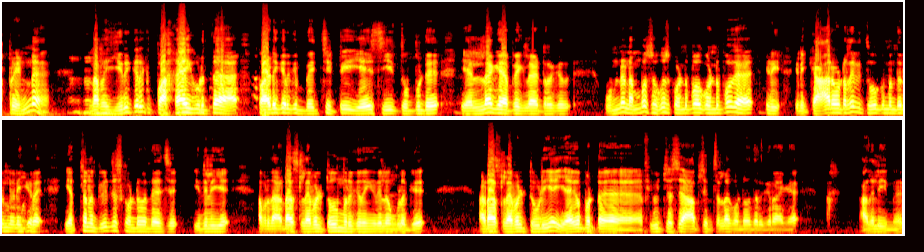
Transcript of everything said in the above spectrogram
அப்புறம் என்ன? நம்ம இருக்கிறதுக்கு பாய் கொடுத்தா படுக்கிறதுக்கு பெட்ஷீட்டு ஏசி துப்புட்டு எல்லாம் கேட்பீங்களாட்டு இருக்குது. இன்னும் நம்ம சொகுசு கொண்டு போக கொண்டு போக இனி இனி கார் ஓட்டுறதே நீ தூக்கம் வந்துருன்னு நினைக்கிறேன் எத்தனை ஃபியூச்சர்ஸ் கொண்டு வந்தாச்சு இதுலேயே. அப்புறம் இந்த அடாஸ் லெவல் டூவும் இருக்குதுங்க இதில் உங்களுக்கு. அடாஸ் லெவல் டூலேயே ஏகப்பட்ட ஃபியூச்சர்ஸு ஆப்ஷன்ஸ் எல்லாம் கொண்டு வந்திருக்கிறாங்க. அதுலேயுமே.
